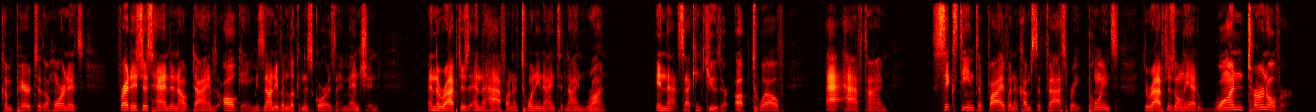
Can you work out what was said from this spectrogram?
compared to the Hornets. Fred is just handing out dimes all game. He's not even looking to score as I mentioned. And the Raptors end the half on a 29 to 9 run in that second Q. They're up 12 at halftime, 16 to 5 when it comes to fast break points. The Raptors only had one turnover,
